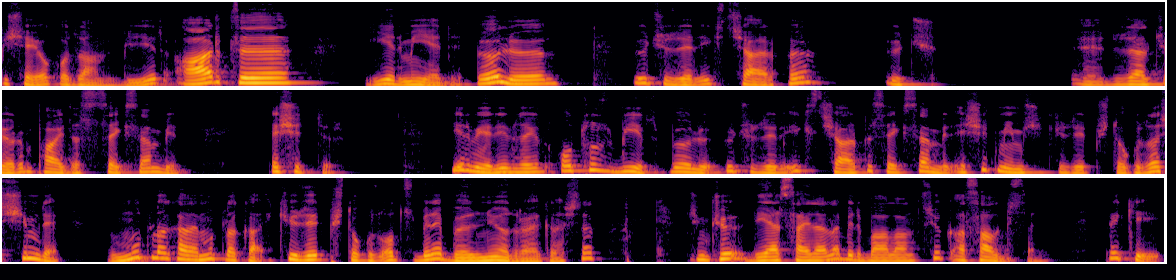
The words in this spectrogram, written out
bir şey yok. O zaman 1 artı 27 bölü 3 üzeri x çarpı 3. E, düzeltiyorum. Paydası 81 eşittir. 27, 28, 31 bölü 3 üzeri x çarpı 81 eşit miymiş 279'a? Şimdi mutlaka ve mutlaka 279 31'e bölünüyordur arkadaşlar. Çünkü diğer sayılarla bir bağlantısı yok. Asal bir sayı. Peki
